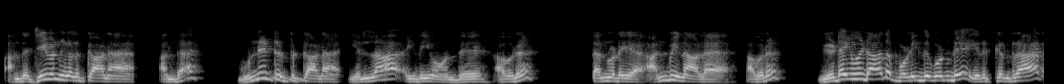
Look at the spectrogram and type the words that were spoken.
அந்த ஜீவன்களுக்கான அந்த முன்னேற்றத்துக்கான எல்லா இதையும் வந்து அவரு தன்னுடைய அன்பினால அவரு இடைவிடாத பொழிந்து கொண்டே இருக்கின்றார்.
